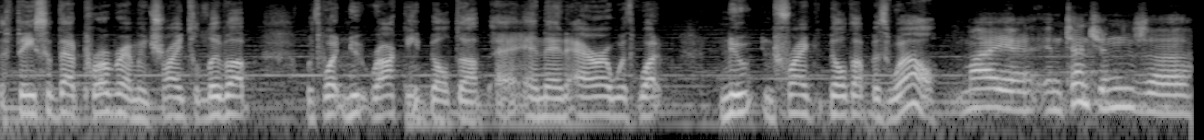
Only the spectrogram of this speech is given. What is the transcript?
the face of that program and trying to live up with what Knute Rockne built up, and then Ara with what Knute and Frank built up as well. My uh, intentions uh,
